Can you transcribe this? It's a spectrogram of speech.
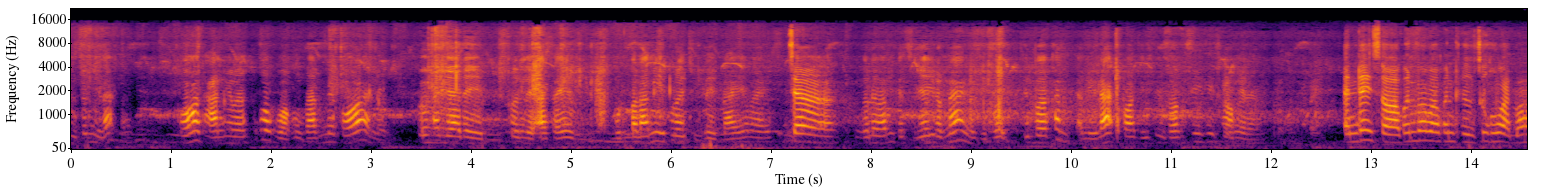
ซื้อซ้ำนี่ละขอถามกันนะทุกคนบอกกันไม่พอเนี่ยท่านยาได้เพิ่นเลยอาศัยบุญบารมีเพิ่นถือเลขไรใช่ไหม จ้า ก็เลยว่ามันก็เสียอยู่ตรงนั้นสิเพิ่นสิเพิ่นขั้นอันนี้ละพอสิซื้อสองซี่ที่ช่องเนี่ยนะอันได้สอเพิ่นบอกว่าเพิ่นถือสุงวดบ่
